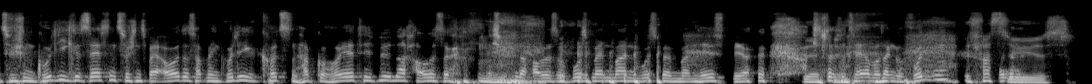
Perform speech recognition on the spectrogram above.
zwischen Gully gesessen, zwischen zwei Autos, habe mein Gully gekotzt und habe geheult, ich will nach Hause. Ich will nach Hause. Wo ist mein Mann? Wo ist mein Mann? Hilft mir. Ich habe das Hotel aber dann gefunden. Ist fast Oder- süß.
